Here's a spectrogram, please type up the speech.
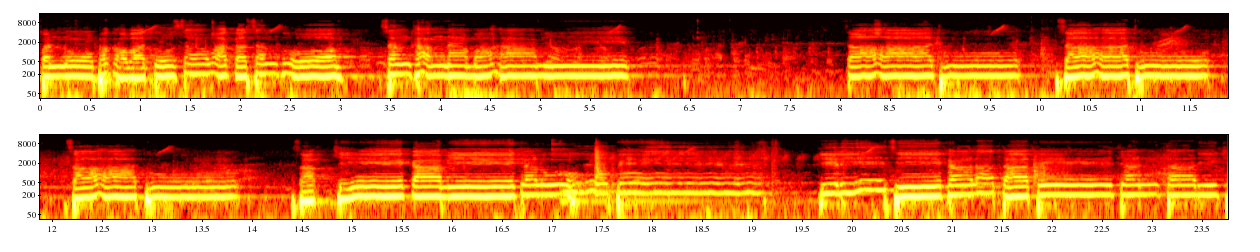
ปันโนภะคะวะโตสาวกสังโฆสังฆังนามามิสาธุสาธุสาธุสักขีกามีจลูเปกิริสิกาลตาเตจันตาริเค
